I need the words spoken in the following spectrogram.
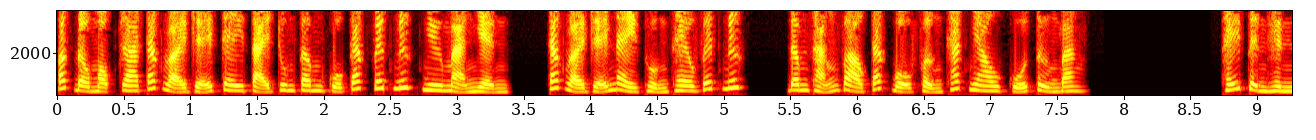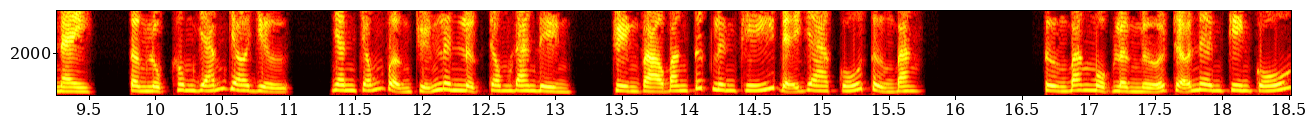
bắt đầu mọc ra các loại rễ cây tại trung tâm của các vết nứt như mạng nhện, các loại rễ này thuận theo vết nứt, đâm thẳng vào các bộ phận khác nhau của tường băng. Thấy tình hình này, Tần Lục không dám do dự, nhanh chóng vận chuyển linh lực trong đan điền, truyền vào băng tức linh khí để gia cố tường băng. Tường băng một lần nữa trở nên kiên cố,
